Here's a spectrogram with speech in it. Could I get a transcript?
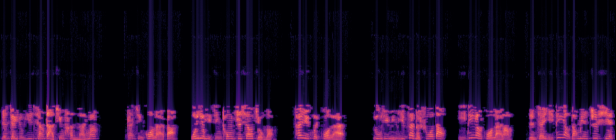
人家有意想打听很难吗？赶紧过来吧！我也已经通知萧九了，他也会过来。陆一鸣一再的说道：“一定要过来啊！人家一定要当面致谢。”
